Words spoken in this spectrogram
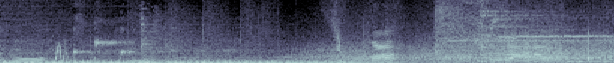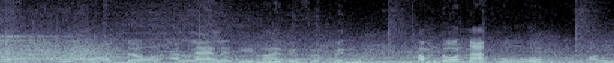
อเดี๋ยวลองดู มาถึงเวลาแล้วผมเดี๋ยวอันแรกเลยที่ให้ไปฝึกเป็นทำโดนัทวงวงๆก่อน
